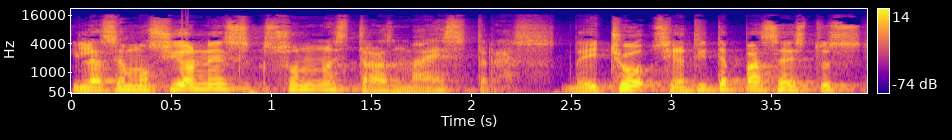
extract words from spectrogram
Y las emociones son nuestras maestras. De hecho, si a ti te pasa esto, es,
